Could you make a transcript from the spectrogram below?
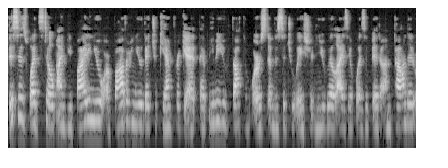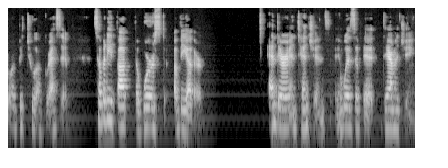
This is what still might be biting you or bothering you that you can't forget. That maybe you thought the worst of the situation. You realize it was a bit unfounded or a bit too aggressive. Somebody thought the worst of the other and their intentions. It was a bit damaging.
